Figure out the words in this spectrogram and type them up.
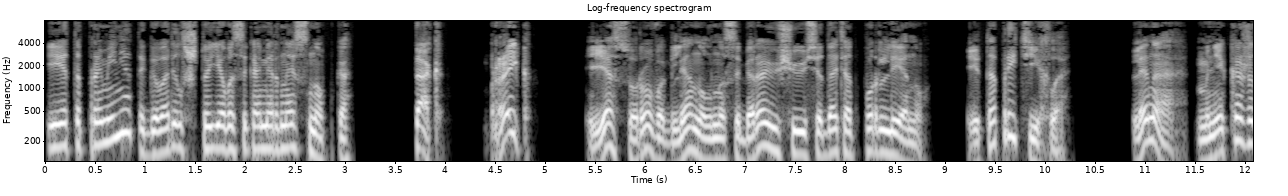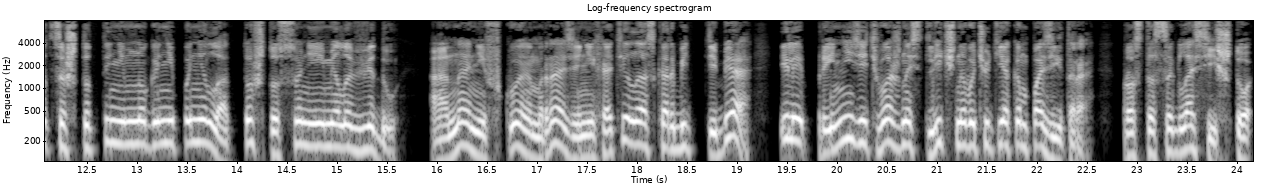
и это про меня ты говорил, что я высокомерная снопка. Так, брейк! Я сурово глянул на собирающуюся дать отпор Лену, и та притихла. «Лена, мне кажется, что ты немного не поняла то, что Соня имела в виду. Она ни в коем разе не хотела оскорбить тебя или принизить важность личного чутья композитора. Просто согласись, что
